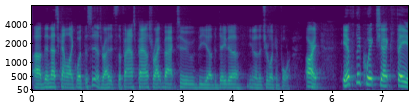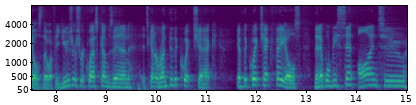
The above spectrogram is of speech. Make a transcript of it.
uh, then that's kind of like what this is, right? It's the fast pass right back to the, uh, the data you know, that you're looking for. All right, if the quick check fails though, if a user's request comes in, it's gonna run through the quick check. If the quick check fails, then it will be sent on to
